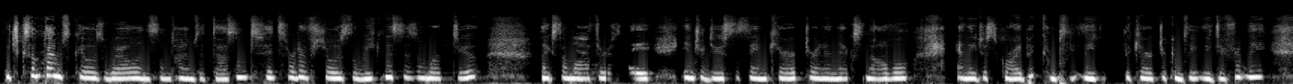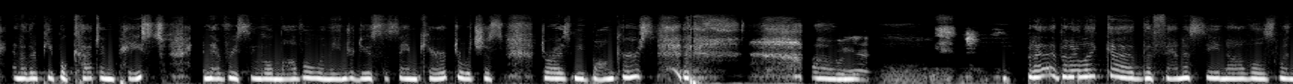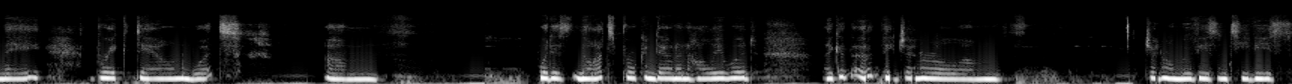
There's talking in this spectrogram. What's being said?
which sometimes goes well and sometimes it doesn't. It sort of shows the weaknesses in work too. Like some authors, they introduce the same character in a next novel and they describe it completely, the character completely differently. And other people cut and paste in every single novel when they introduce the same character, which just drives me bonkers. um, oh, yeah. But I, but I like uh, the fantasy novels when they break down what's um, what is not broken down in Hollywood, like uh, the general um, general movies and TVs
